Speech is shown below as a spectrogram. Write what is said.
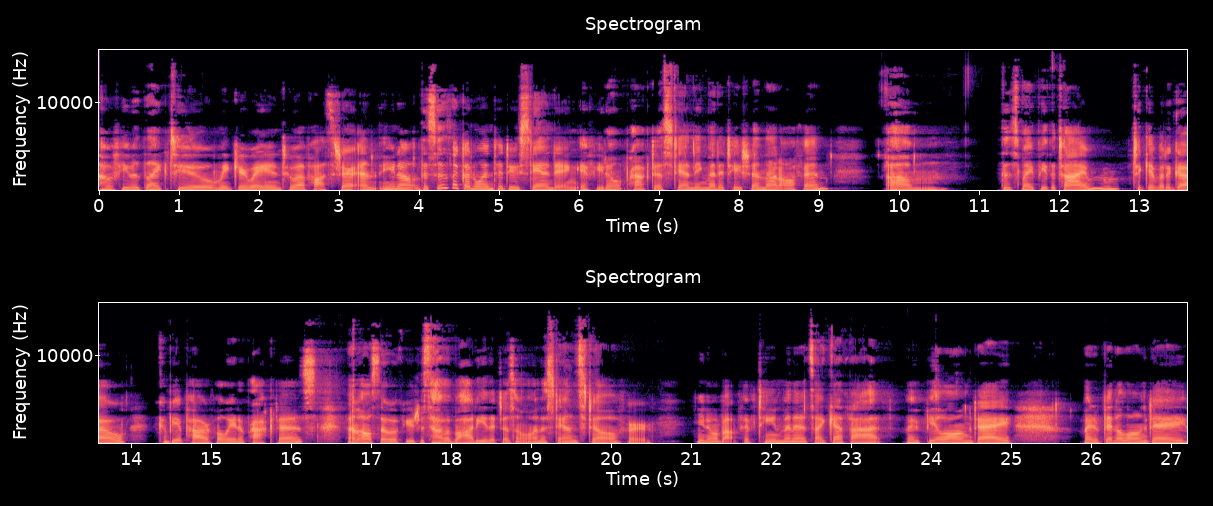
So if you would like to make your way into a posture and you know, this is a good one to do standing if you don't practice standing meditation that often. Um this might be the time to give it a go can be a powerful way to practice. And also, if you just have a body that doesn't want to stand still for, you know, about 15 minutes, I get that. Might be a long day, might have been a long day,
